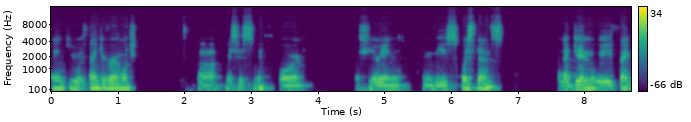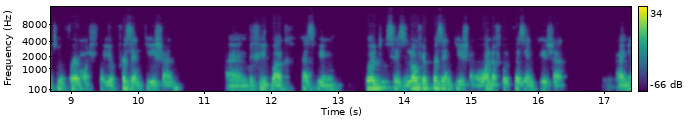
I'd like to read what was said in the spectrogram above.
Thank you. Thank you very much, uh, Mrs. Smith, for, sharing in these questions. And again, we thank you very much for your presentation. And the feedback has been good. It says lovely presentation, wonderful presentation. And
